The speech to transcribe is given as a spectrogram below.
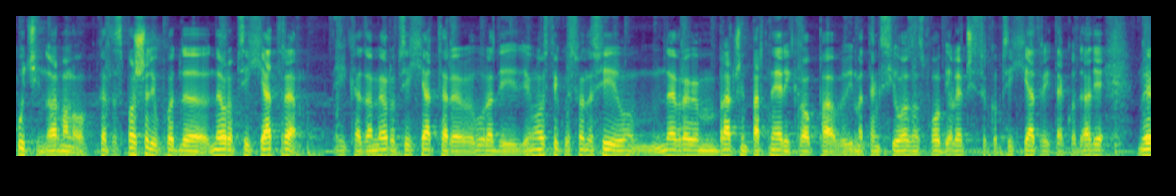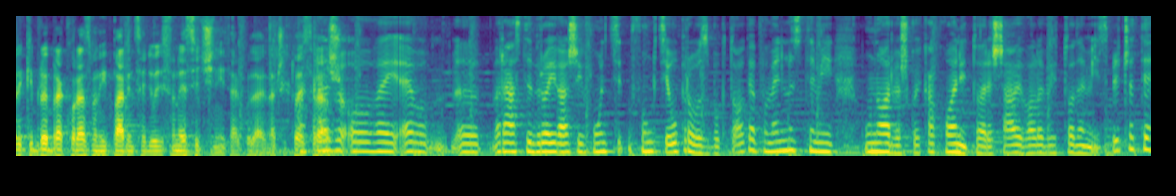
kući, normalno. Kada se pošalju kod e, neuropsihijatra, i kada neuropsihijatar uradi diagnostiku, sve onda svi, ne verujem, bračni partneri kao pa ima anksioznost, fobija, leči se kod psihijatra i tako dalje. Veliki broj brakorazvodnih parnica, ljudi su nesećeni i tako dalje. Znači, to je strašno. A kažu, ovaj, evo, raste broj vaših funkcija, funkcija upravo zbog toga. Pomenuli ste mi u Norveškoj kako oni to rešavaju, vole bih to da mi ispričate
